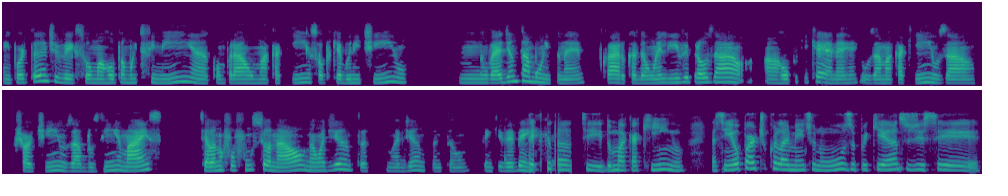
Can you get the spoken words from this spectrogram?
é importante ver que se for uma roupa muito fininha, comprar um macaquinho só porque é bonitinho, não vai adiantar muito, né? Claro, cada um é livre para usar a roupa que quer, né? Usar macaquinho, usar shortinho, usar blusinha, mas se ela não for funcional, não adianta, não adianta, então tem que ver bem. Esse lance do macaquinho, assim, eu particularmente não uso, porque antes de ser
